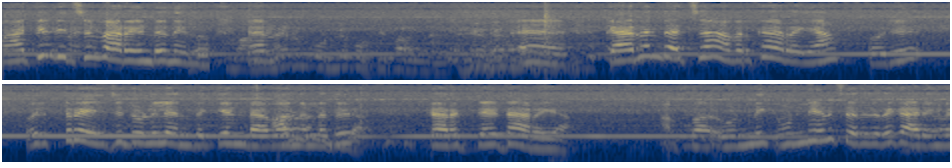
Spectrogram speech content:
മാറ്റിയും തിരിച്ചും പറയണ്ടെന്നേ ഉള്ളൂ. കാരണം കാരണം എന്താ വെച്ചാ അവർക്ക് അറിയാം ഒരു ഒരു ഇത്ര ഏജിന്റെ ഉള്ളിൽ എന്തൊക്കെ ഉണ്ടാവുക എന്നുള്ളത് കറക്റ്റ് ആയിട്ട് അറിയാം. അപ്പൊ ഉണ്ണി ഉണ്ണിയാണ് ചെറിയ ചെറിയ കാര്യങ്ങൾ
